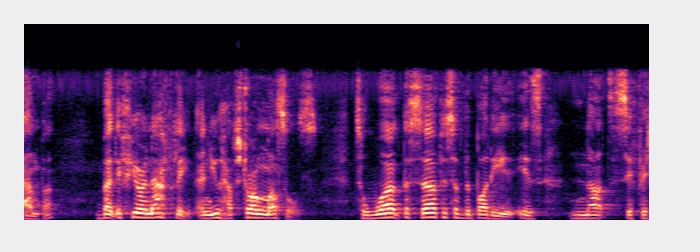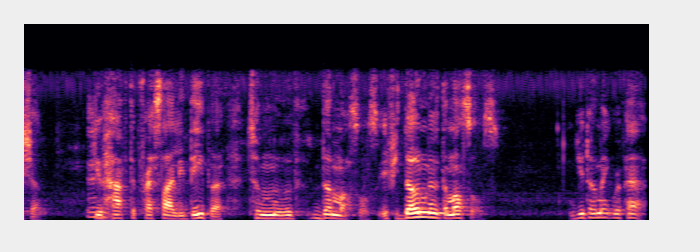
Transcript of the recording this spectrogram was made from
pamper, but if you're an athlete and you have strong muscles, to work the surface of the body is not sufficient. You mm-hmm. have to press slightly deeper to move the muscles. If you don't move the muscles, you don't make repair.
